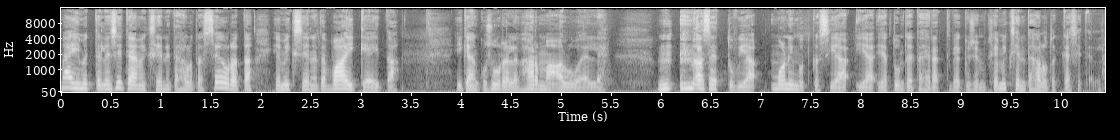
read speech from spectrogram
Mä ihmettelen sitä, miksei niitä haluta seurata ja miksei näitä vaikeita ikään kuin suurelle harmaa-alueelle asettuvia, monimutkaisia ja, ja tunteita herättäviä kysymyksiä. Miksi niitä haluta käsitellä?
